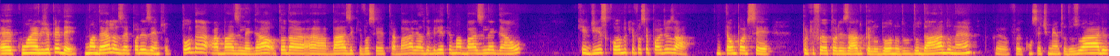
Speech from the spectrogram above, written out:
é, com a LGPD. Uma delas é, por exemplo, toda a base legal, toda a base que você trabalha, ela deveria ter uma base legal que diz quando que você pode usar. Então, pode ser porque foi autorizado pelo dono do, do dado, né? Foi consentimento do usuário,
